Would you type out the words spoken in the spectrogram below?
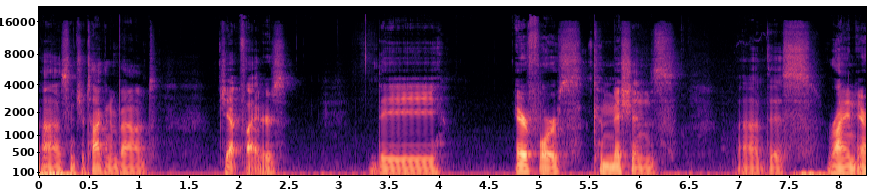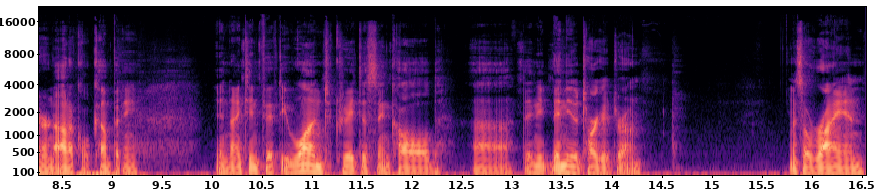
uh, since you're talking about jet fighters, the Air Force commissions uh, this Ryan Aeronautical Company in 1951 to create this thing called uh, they need they need a target drone, and so Ryan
